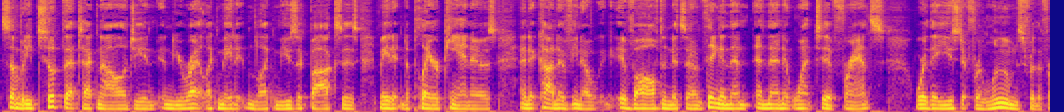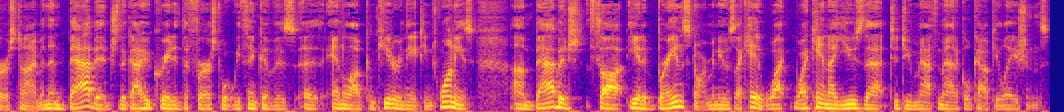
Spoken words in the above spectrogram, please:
somebody took that technology and, and you're right, like made it in like music boxes, made it into player pianos, and it kind of you know evolved in its own thing, and then and then it went to France where they used it for looms for the first time, and then Babbage, the guy who created the first what we think of as an analog computer in the 1820s, um, Babbage thought he had a brainstorm, and he was like, "Hey, why why can't I use that to do mathematical calculations?"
